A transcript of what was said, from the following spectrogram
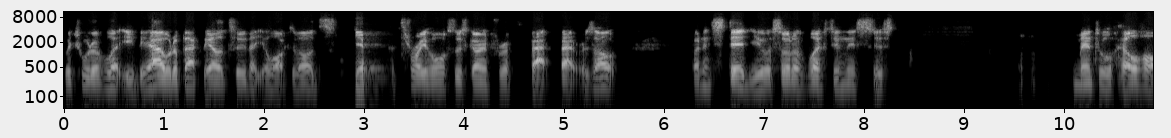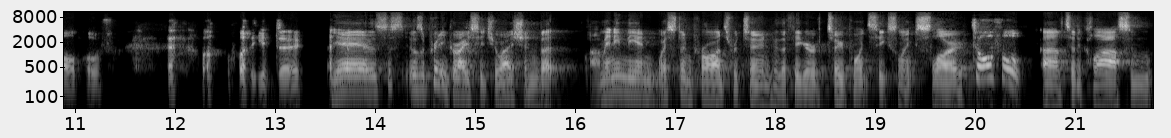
which would have let you be able to back the other two that you liked at odds. Yep. Three horses going for a fat, fat result. But instead, you were sort of left in this just mental hellhole of what do you do? yeah, it was just it was a pretty grey situation, but I mean, in the end, Western Pride's returned with a figure of 2.6 lengths slow. It's awful. Uh, to the class and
